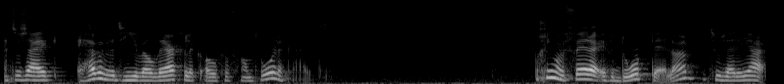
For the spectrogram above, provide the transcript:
En toen zei ik, hebben we het hier wel werkelijk over verantwoordelijkheid? Dan gingen we verder even doorpellen. Toen zeiden ja,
